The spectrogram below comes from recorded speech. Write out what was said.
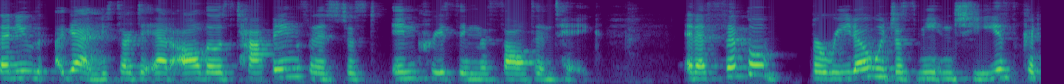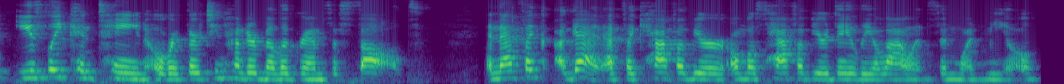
Then you, again, you start to add all those toppings and it's just increasing the salt intake. And a simple burrito with just meat and cheese could easily contain over 1300 milligrams of salt. And that's like, again, that's like half of your, almost half of your daily allowance in one meal.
